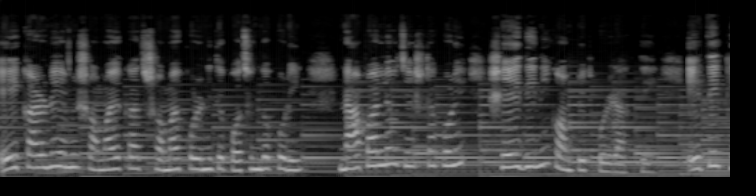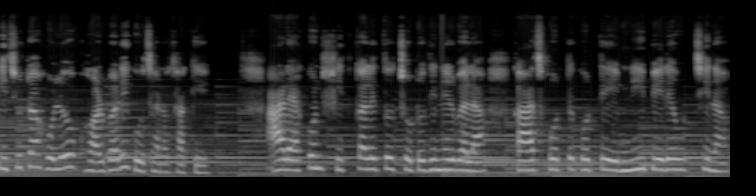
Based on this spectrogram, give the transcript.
এই কারণেই আমি সময়ের কাজ সময় করে নিতে পছন্দ করি, না পারলেও চেষ্টা করি সেই দিনই কমপ্লিট করে রাখতে। এতে কিছুটা হলেও ঘরবাড়ি গোছানো থাকে। আর এখন শীতকালে তো ছোট দিনের বেলা কাজ করতে করতে এমনিই পেরে উঠছি না।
